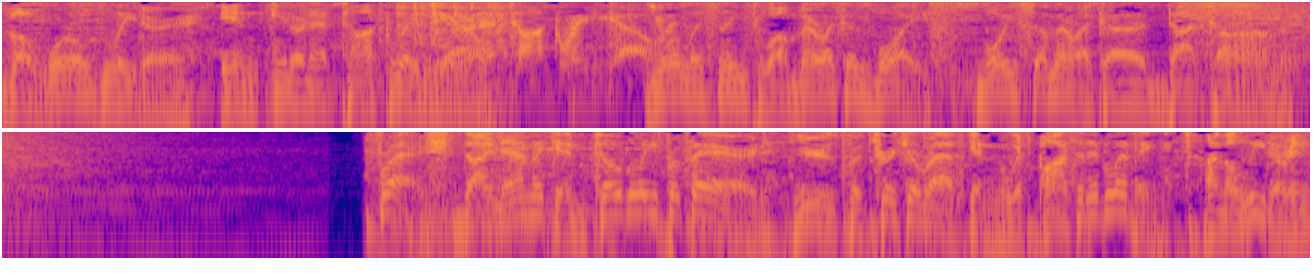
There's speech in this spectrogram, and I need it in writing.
The world leader in Internet Talk Radio. Internet Talk Radio. You're listening to America's Voice, voiceamerica.com. Fresh, dynamic, and totally prepared. Here's Patricia Raskin with Positive Living on the leader in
